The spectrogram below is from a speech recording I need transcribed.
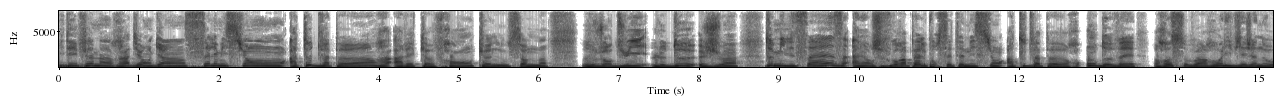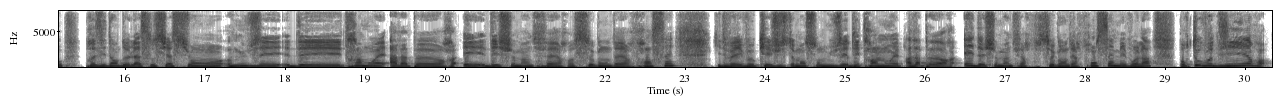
IDFM Radio Anguin, c'est l'émission à toute vapeur avec Franck. Nous sommes aujourd'hui le 2 juin 2016. Alors je vous rappelle pour cette émission à toute vapeur, on devait recevoir Olivier Janot, président de l'association Musée des tramways à vapeur et des chemins de fer secondaires français, qui devait évoquer justement son musée des tramways à vapeur et des chemins de fer secondaires français. Mais voilà, pour tout vous dire,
